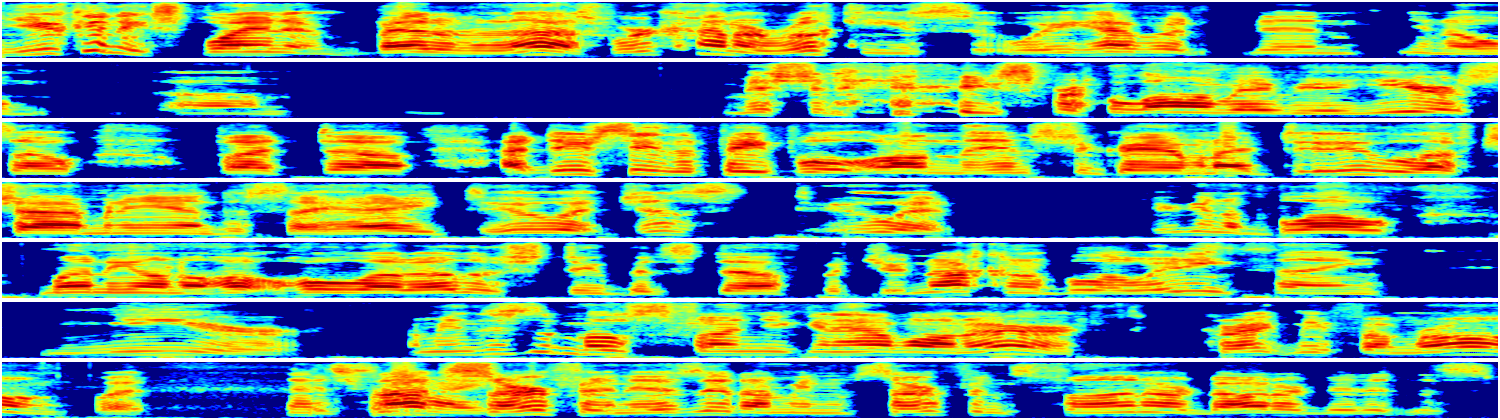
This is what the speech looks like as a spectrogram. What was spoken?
You can explain it better than us. We're kind of rookies. We haven't been, you know, um, missionaries for a long, maybe a year or so. But uh, I do see the people on the Instagram, and I do love chiming in to say, "Hey, do it, just do it. You're going to blow money on a whole lot of other stupid stuff, but you're not going to blow anything near. I mean, this is the most fun you can have on earth. Correct me if I'm wrong, but That's it's right. not surfing, is it? I mean, surfing's fun. Our daughter did it this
